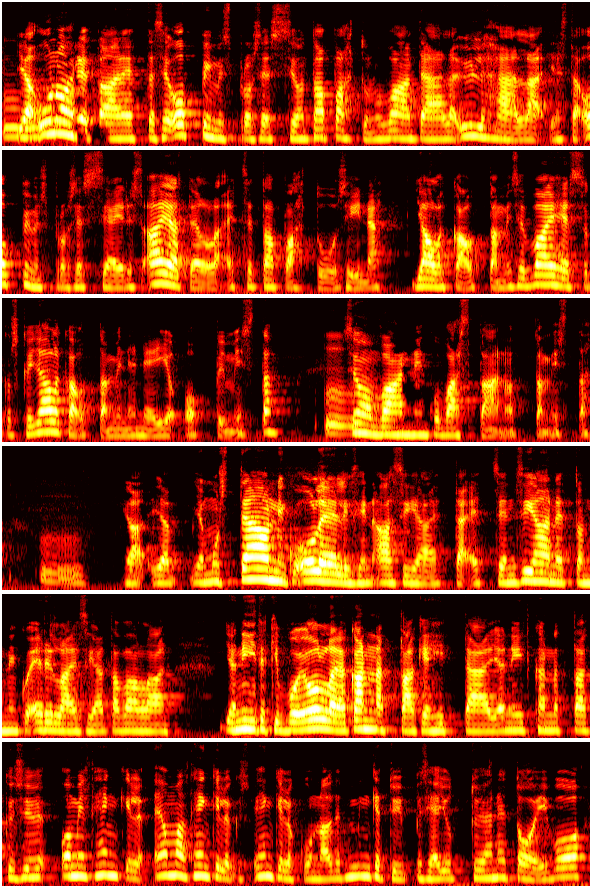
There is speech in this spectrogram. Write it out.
mm. ja unohdetaan, että se oppimisprosessi on tapahtunut vaan täällä ylhäällä, ja sitä oppimisprosessia ei edes ajatella, että se tapahtuu siinä jalkauttamisen vaiheessa, koska jalkauttaminen ei ole oppimista. Mm. Se on vaan niin kuin vastaanottamista. Mm. Ja, ja, ja musta tämä on niin kuin oleellisin asia, että, että sen sijaan, että on niin kuin erilaisia tavallaan, ja niitäkin voi olla ja kannattaa kehittää, ja niitä kannattaa kysyä omilta henkilö, omalta henkilö, henkilökunnalta, että minkä tyyppisiä juttuja ne toivoo,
